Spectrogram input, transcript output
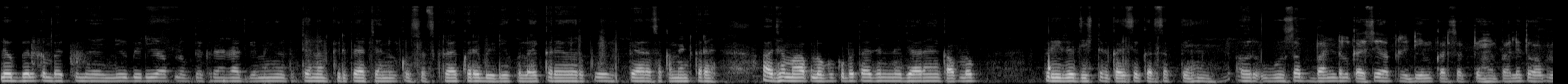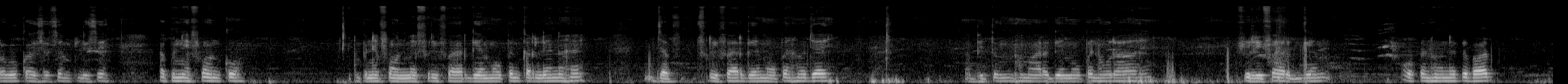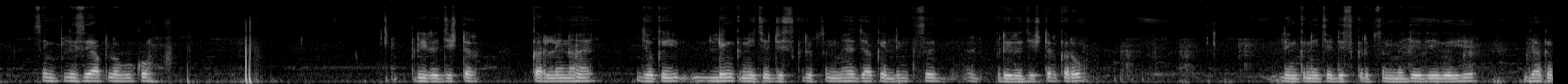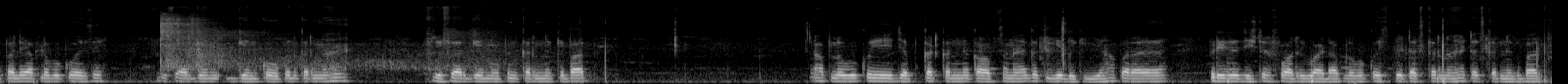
लोग welcome back to my new video आप लोग देख रहे हैं राज गेमिंग यूट्यूब चैनल कृपया चैनल को सब्सक्राइब करें वीडियो को लाइक करें और प्यारा सा कमेंट करें। आज हम आप लोगों को बता देने जा रहे हैं कि आप लोग प्री रजिस्टर कैसे कर सकते हैं और वो सब बंडल कैसे आप रिडीम कर सकते हैं। पहले तो आप लोगों को ऐसे सिंपली से अपने फ़ोन को, अपने फ़ोन में फ्री फायर गेम ओपन कर लेना है। जब फ्री फायर गेम ओपन हो जाए, अभी तो हमारा गेम ओपन हो रहा है। फ्री फायर गेम ओपन होने के बाद सिंपली से आप लोगों को प्री रजिस्टर कर लेना है, जो कि लिंक नीचे डिस्क्रिप्शन में है, जाके लिंक से प्री रजिस्टर करो। लिंक नीचे डिस्क्रिप्शन में दे दी गई है, जाके पहले आप लोगों को ऐसे फ्री फायर गेम गेम को ओपन करना है। फ्री फायर गेम ओपन करने के बाद आप लोगों को ये जब कट करने का ऑप्शन आएगा तो ये देखिए यहाँ पर आया है। प्री रजिस्टर फॉर रिवार्ड आप लोगों को इस पर टच करना है। टच करने के बाद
